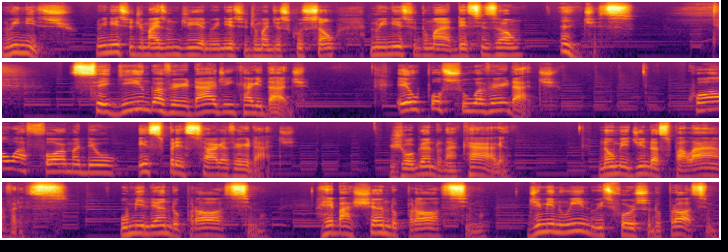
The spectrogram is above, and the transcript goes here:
no início, no início de mais um dia, no início de uma discussão, no início de uma decisão, antes. Seguindo a verdade em caridade. Eu possuo a verdade. Qual a forma de eu expressar a verdade? Jogando na cara? Não medindo as palavras? Humilhando o próximo, rebaixando o próximo, diminuindo o esforço do próximo,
